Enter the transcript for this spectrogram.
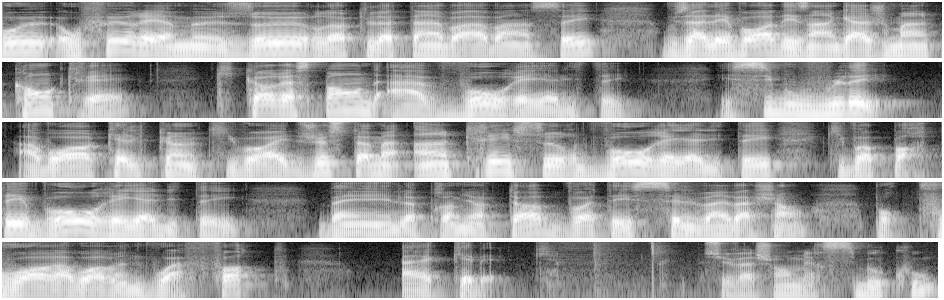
au, fur et à mesure là, que le temps va avancer, vous allez voir des engagements concrets qui correspondent à vos réalités. Et si vous voulez avoir quelqu'un qui va être justement ancré sur vos réalités, qui va porter vos réalités, ben le 1er octobre, votez Sylvain Vachon pour pouvoir avoir une voix forte à Québec. Monsieur Vachon, merci beaucoup.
